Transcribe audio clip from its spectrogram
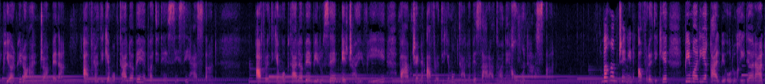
که پی را انجام بدن. افرادی که مبتلا به هپاتیت سی سی هستند. افرادی که مبتلا به ویروس HIV و همچنین افرادی که مبتلا به سرطان خون هستند. و همچنین افرادی که بیماری قلبی عروقی دارند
